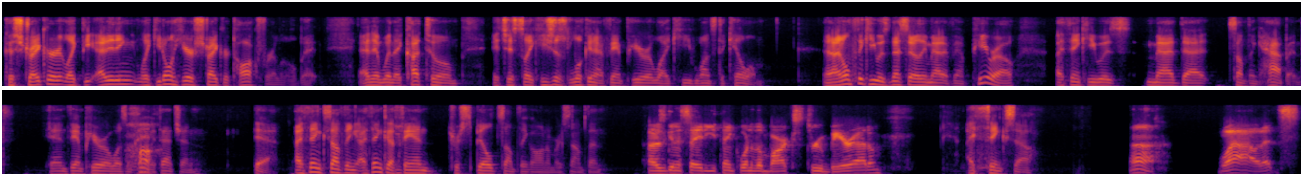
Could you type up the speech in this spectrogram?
because Striker, like the editing, like you don't hear Striker talk for a little bit, and then when they cut to him, it's just like he's just looking at Vampiro like he wants to kill him. And I don't think he was necessarily mad at Vampiro. I think he was mad that something happened and Vampiro wasn't paying huh. attention. Yeah, I think something. I think a fan just spilled something on him or something. I was gonna say, do you think one of the marks threw beer at him? I think so. Huh. Wow. That's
